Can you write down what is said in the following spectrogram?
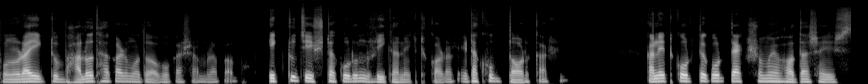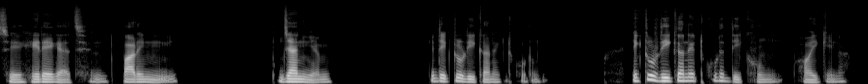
পুনরায় একটু ভালো থাকার মতো অবকাশ আমরা পাবো। একটু চেষ্টা করুন রিকানেক্ট করার। এটা খুব দরকার। কানেক্ট করতে, করতে একসময় হতাশা এসছে, হেরে গেছেন, পারেননি। জানি আমি। কিন্তু একটু রিকানেক্ট করুন। একটু রিকানেক্ট করে দেখুন হয় কিনা।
